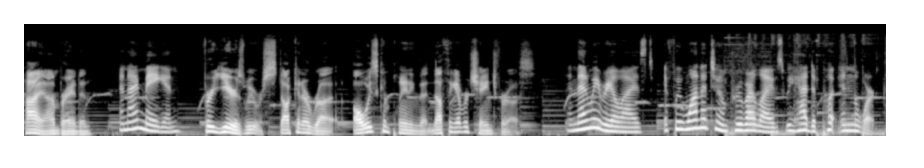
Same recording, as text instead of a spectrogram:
Hi, I'm Brandon. And I'm Megan. For years, we were stuck in a rut, always complaining that nothing ever changed for us. And then we realized if we wanted to improve our lives, we had to put in the work.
